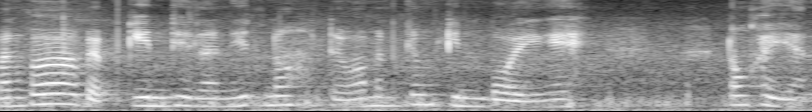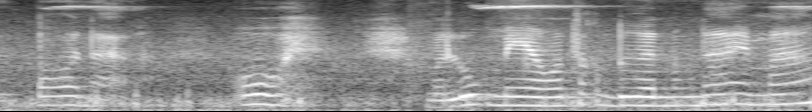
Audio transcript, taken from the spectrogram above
มันก็แบบกินทีละนิดเนาะแต่ว่ามันต้องกินบ่อยไง ต้องขยันป้อนอะ่ะ โอ้ยเหมือนลูกแมวสักเดือนนึงได้มั้ง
